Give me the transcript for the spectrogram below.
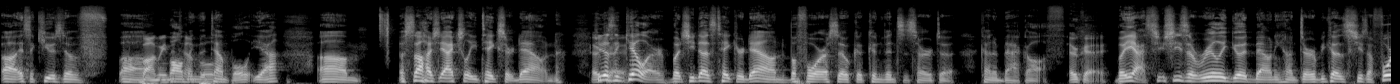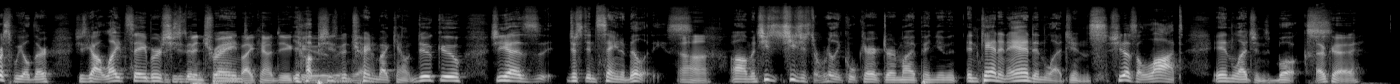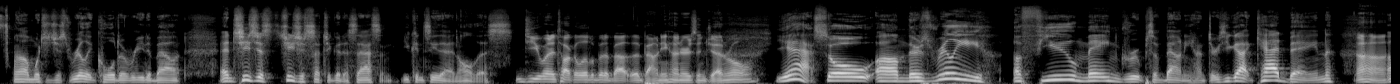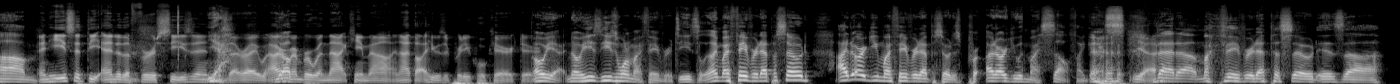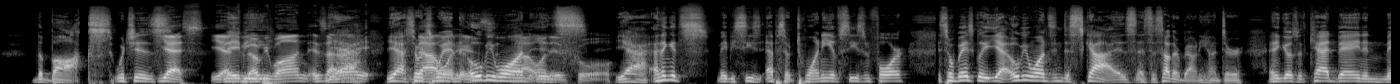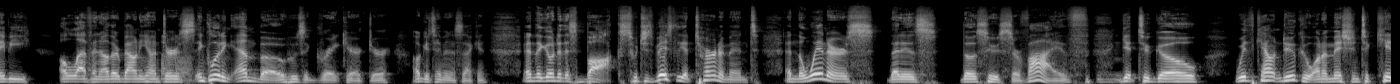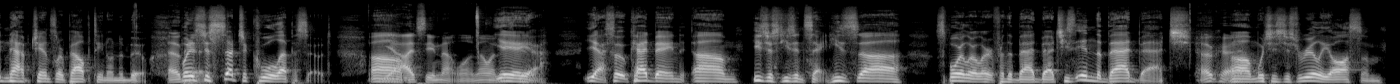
uh, is accused of um, Bombing bombing, the the temple. temple, yeah. Um, Asajj actually takes her down. She doesn't kill her, but she does take her down before Ahsoka convinces her to kind of back off. Okay. But yeah, she, she's a really good bounty hunter because she's a force wielder. She's got lightsabers. she's been trained by Count Dooku. Yup, she's been and, trained by Count Dooku. She has just insane abilities. Uh huh. Um, and she's she's just a really cool character in my opinion, in canon and in Legends. She does a lot in Legends books. Okay. Um, which is just really cool to read about. And she's just she's just such a good assassin. You can see that in all this. Do you want to talk a little bit about the bounty hunters in general? Yeah, so um, there's really a few main groups of bounty hunters. You got Cad Bane. Uh huh. Um, and he's at the end of the first season. Yeah. Is that right? I Yup. remember when that came out, and I thought he was a pretty cool character. oh yeah, no, he's he's one of my favorites easily. Like my favorite episode, I'd argue my favorite episode is. Pr- I'd argue with myself, I guess. yeah. that uh, my favorite episode is uh, the box, which is yes. Yes. maybe- Obi Wan. Is that yeah, right? Yeah, so That it's when Obi Wan is, is cool. Yeah, I think it's maybe season episode twenty of season four. So basically, yeah, Obi Wan's in disguise as this other bounty hunter, and he goes with Cad Bane and maybe eleven other bounty hunters, Uh-huh. including Embo, who's a great character. I'll get to him in a second. And they go into this box, which is basically a tournament, and the winners, that is those who survive, Mhm. get to go with Count Dooku on a mission to kidnap Chancellor Palpatine on Naboo. But it's just such a cool episode. Um, yeah, I've seen that one. That one. yeah, yeah, yeah. Yeah, so Cad Bane, um, he's just he's insane. He's uh spoiler alert for the Bad Batch. He's in the Bad Batch. Okay. Um, which is just really awesome.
